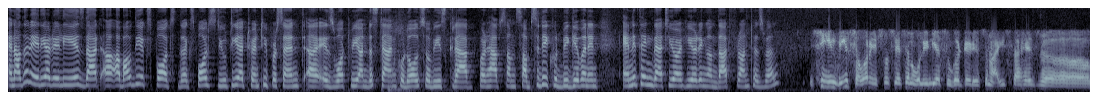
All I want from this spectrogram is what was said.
Another area really is that uh, about the exports. The exports duty at 20% uh, is what we understand could also be scrapped. Perhaps some subsidy could be given in anything that you are hearing on that front as well. See, in this, our association, All India Sugar Trade Association, AISTA has uh,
